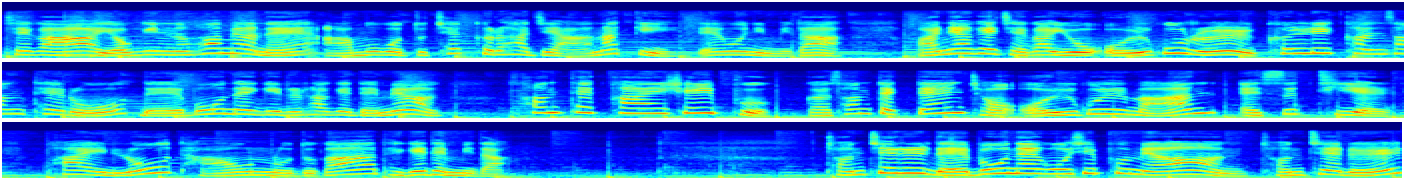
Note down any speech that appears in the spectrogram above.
제가 여기 있는 화면에 아무것도 체크를 하지 않았기 때문입니다. 만약에 제가 이 얼굴을 클릭한 상태로 내보내기를 하게 되면 선택한 shape, 그러니까 선택된 저 얼굴만 STL 파일로 다운로드가 되게 됩니다. 전체를 내보내고 싶으면 전체를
